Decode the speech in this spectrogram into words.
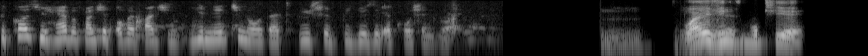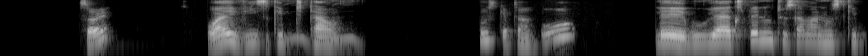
because you have a function over a function, you need to know that you should be using a quotient rule. Why V is not here? Sorry? Why V skipped town? Who skipped town? Who? Lebo, we are explaining to someone who skipped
